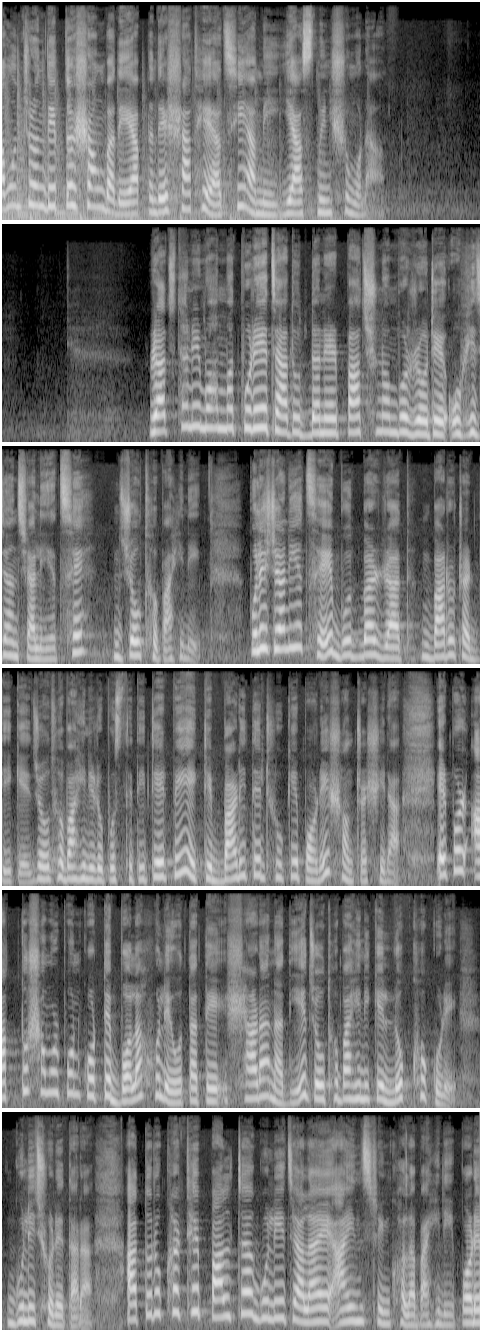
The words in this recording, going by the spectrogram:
আমন্ত্রণ দীপ্ত সংবাদে আপনাদের সাথে আছি আমি ইয়াসমিন সুমনা। রাজধানীর মোহাম্মদপুরে চাঁদ উদ্যানের পাঁচ নম্বর রোডে অভিযান চালিয়েছে যৌথ বাহিনী। পুলিশ জানিয়েছে, বুধবার রাত বারোটার দিকে যৌথ বাহিনীর উপস্থিতি টের পেয়ে একটি বাড়িতে ঢুকে পড়ে সন্ত্রাসীরা। এরপর আত্মসমর্পণ করতে বলা হলেও তাতে সাড়া না দিয়ে যৌথ বাহিনীকে লক্ষ্য করে গুলি ছোড়ে তারা। আত্মরক্ষার্থে পাল্টা গুলি চালায় আইন শৃঙ্খলা বাহিনী। পরে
